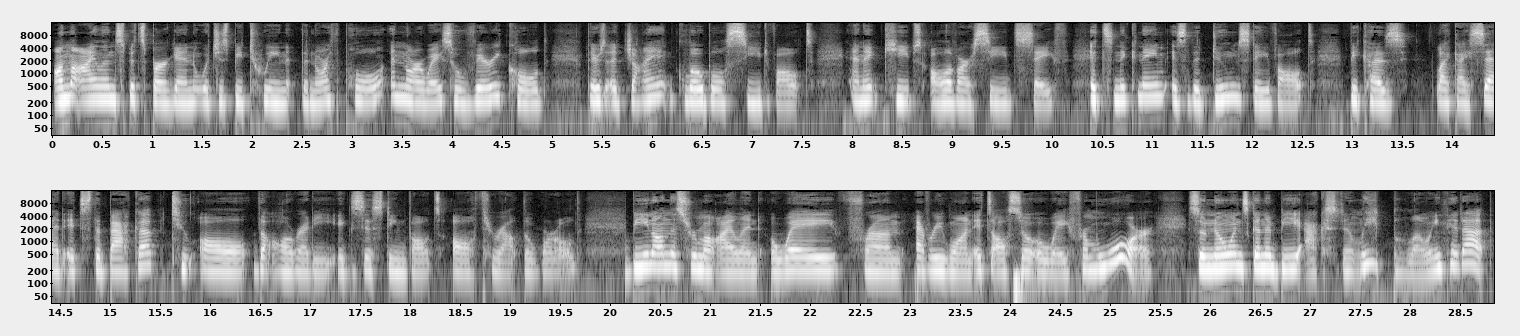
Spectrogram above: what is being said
on the island Spitsbergen, which is between the North Pole and Norway, so very cold, there's a giant global seed vault, and it keeps all of our seeds safe. Its nickname is the Doomsday Vault because like I said, it's the backup to all the already existing vaults all throughout the world. Being on this remote island, away from everyone, it's also away from war. So no one's going to be accidentally blowing it up.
